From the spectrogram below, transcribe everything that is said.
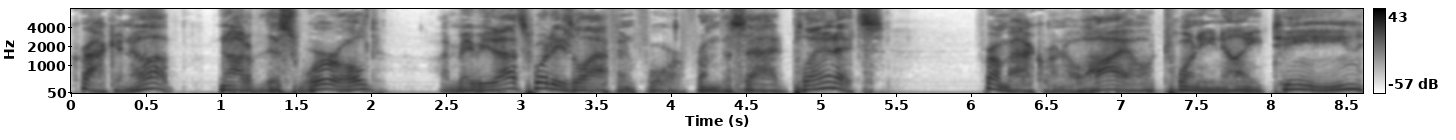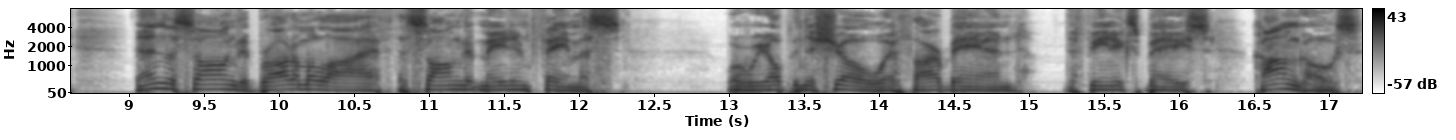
cracking up. Not of this world. Uh, maybe that's what he's laughing for from the Sad Planets from Akron, Ohio, 2019. Then the song that brought him alive, the song that made him famous, where we opened the show with our band, the Phoenix Bass Congos.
